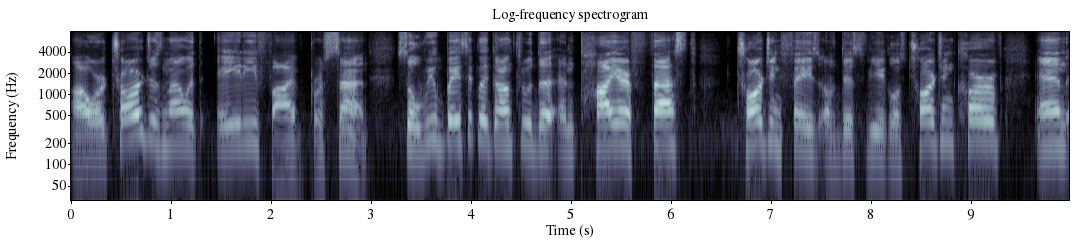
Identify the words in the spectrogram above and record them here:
our charge is now at 85%. So we've basically gone through the entire fast charging phase of this vehicle's charging curve and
